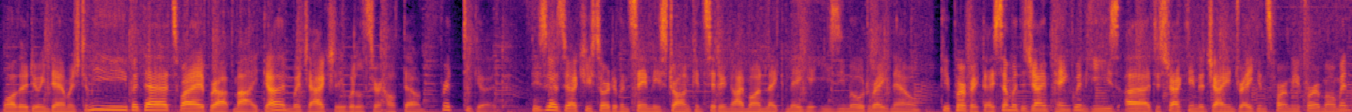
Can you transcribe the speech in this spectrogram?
while they're doing damage to me, but that's why I brought my gun, which actually whittles their health down pretty good. These guys are actually sort of insanely strong considering I'm on like mega easy mode right now. Okay, perfect. I summoned the giant penguin. He's uh, distracting the giant dragons for me for a moment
